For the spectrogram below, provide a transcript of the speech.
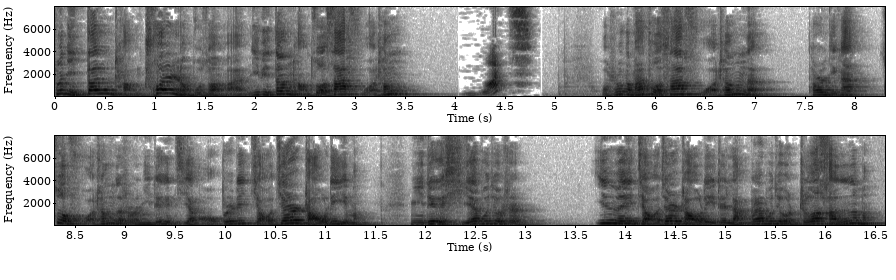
说你当场穿上不算完，你得当场做仨俯卧撑。What？我说干嘛做仨俯卧撑呢？他说你看做俯卧撑的时候，你这个脚不是得脚尖着力吗？你这个鞋不就是？因为脚尖着力，这两边不就有折痕了吗？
